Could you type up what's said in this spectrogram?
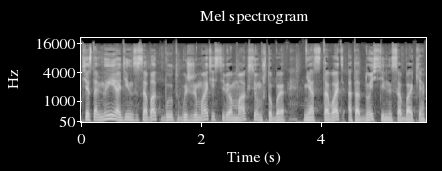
Все остальные 11 собак будут выжимать из себя максимум, чтобы не отставать от одной сильной собаки.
